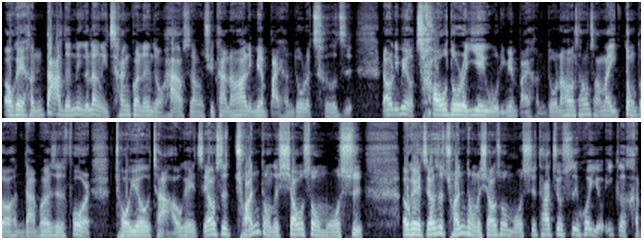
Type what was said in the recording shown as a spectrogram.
，OK，很大的那个让你参观的那种 house 上去看，然后它里面摆很多的车子，然后里面有超多的业务，里面摆很多，然后通常那一栋都要很大，不管是 for、Toyota，OK，只要是传统的销售模式，OK，只要是传统的销售模式，它就是会有一个很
